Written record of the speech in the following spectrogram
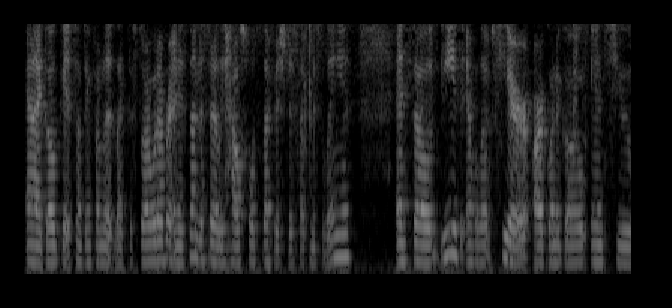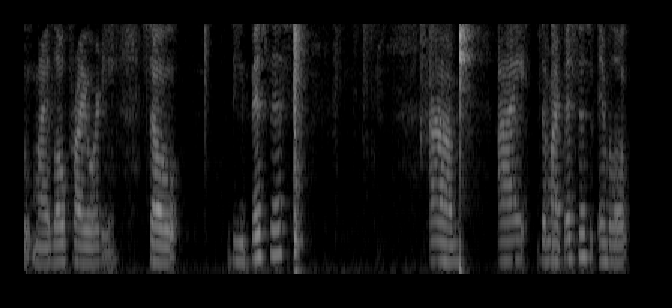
and I go get something from the like the store or whatever, and it's not necessarily household stuff. It's just like miscellaneous. And so these envelopes here are going to go into my low priority. So the business, um, I the my business envelope,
